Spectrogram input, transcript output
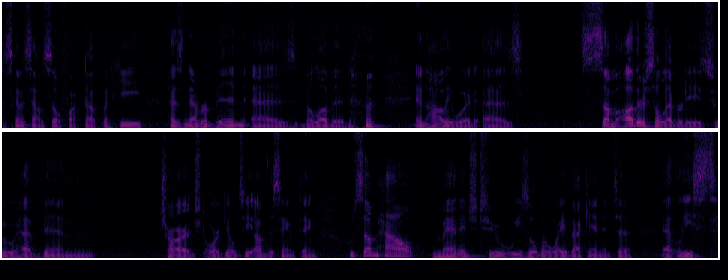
it's going to sound so fucked up, but he has never been as beloved in Hollywood as some other celebrities who have been charged or guilty of the same thing, who somehow managed to weasel their way back in into at least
